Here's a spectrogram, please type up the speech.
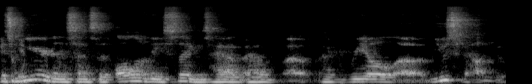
it's weird in the sense that all of these things have have, uh, have real uh, use value.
